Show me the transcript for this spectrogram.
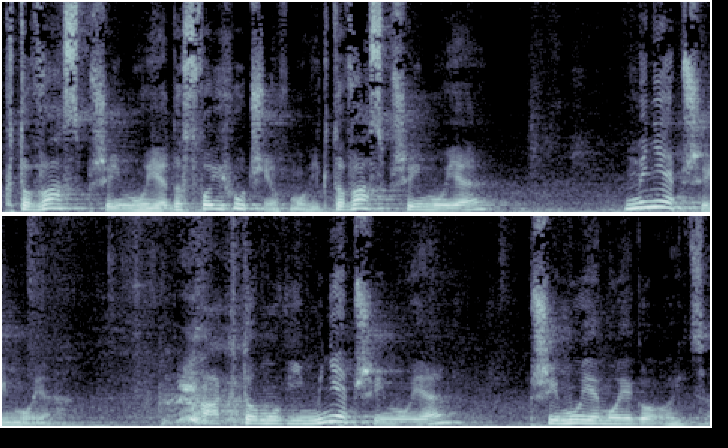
kto was przyjmuje, do swoich uczniów mówi, kto was przyjmuje, mnie przyjmuje. A kto mówi mnie przyjmuje, przyjmuje mojego Ojca.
